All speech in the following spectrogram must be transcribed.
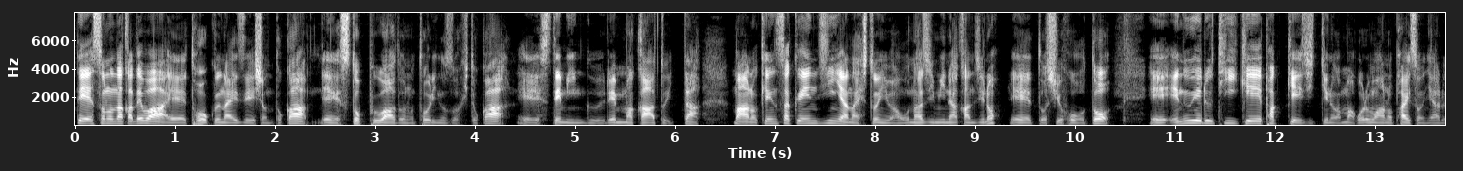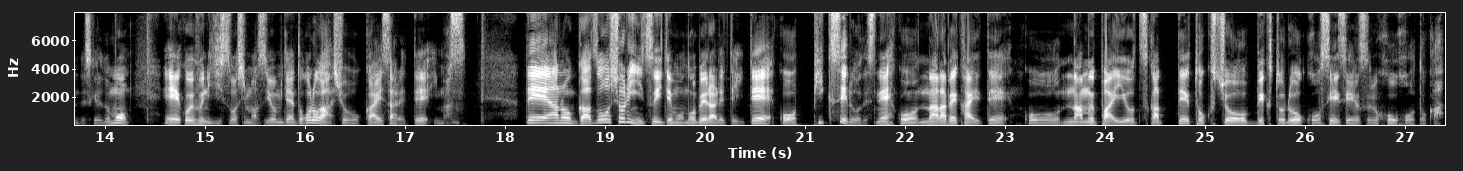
で、その中では、えー、 tokenization とか、えー、ストップワードの取り除きとか、えー、 stemming、レンマ化といった、まあ、あの、検索エンジニアな人にはお馴染みな感じの、えっ、ー、と、手法と、えー、NLTK パッケージっていうのが、まあ、これもあの Python にあるんですけれども、えー、こういうふうに実装しますよ、みたいなところが紹介されています。で、あの、画像処理についても述べられていて、こう、ピクセルをですね、こう、並べ替えて、こう、ナムパイを使って特徴ベクトルをこう、生成する方法とか。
